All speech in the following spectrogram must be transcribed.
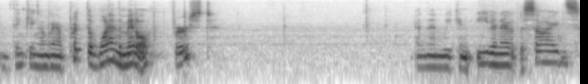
I'm thinking I'm going to put the one in the middle first. And then we can even out the sides.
